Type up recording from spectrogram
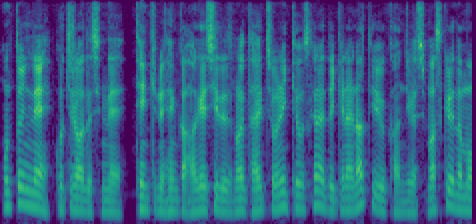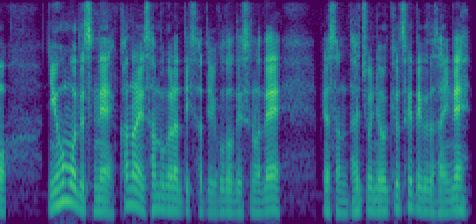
本当にね、こちらはですね、天気の変化激しいですので、体調に気をつけないといけないなという感じがしますけれども、日本もですね、かなり寒くなってきたということですので、皆さん体調にお気をつけてくださいね。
